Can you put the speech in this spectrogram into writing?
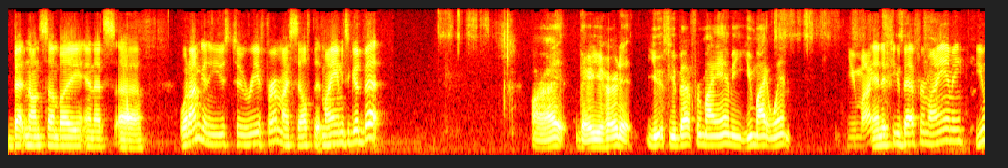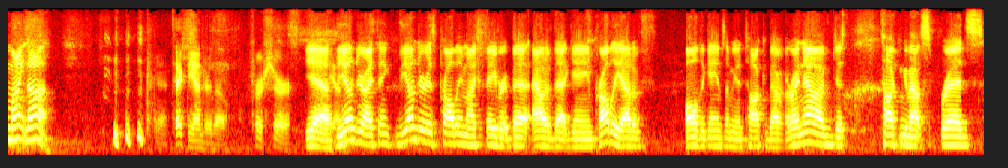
betting on somebody, and that's uh, what I'm going to use to reaffirm myself that Miami's a good bet. All right, there you heard it. You, if you bet for Miami, you might win. You might. And if you bet for Miami, you might not. yeah, take the under though, for sure. Yeah, The the under. I think the under is probably my favorite bet out of that game. Probably out of all the games I'm going to talk about. Right now, I'm just talking about spreads.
